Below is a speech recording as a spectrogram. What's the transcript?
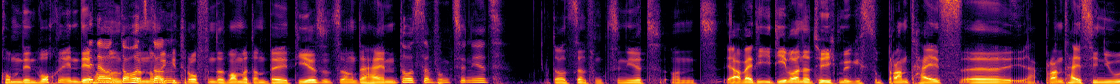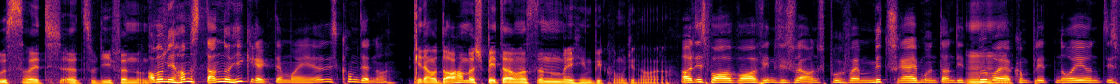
kommenden Wochenende Genau, haben wir da uns hat's dann nochmal getroffen. Da waren wir dann bei dir sozusagen daheim. Da hat es dann funktioniert. Da hat es dann funktioniert. Und ja, weil die Idee war natürlich, möglichst so brandheiß, äh, brandheiße News halt äh, zu liefern. Aber wir haben es dann noch hingekriegt einmal. Ja, das kommt ja noch. genau, da haben wir später haben wir es dann mal hinbekommen, genau. Ja. Aber das war, war auf jeden Fall schon ein Anspruch, weil mitschreiben und dann die Mhm. Tour war ja komplett neu und das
